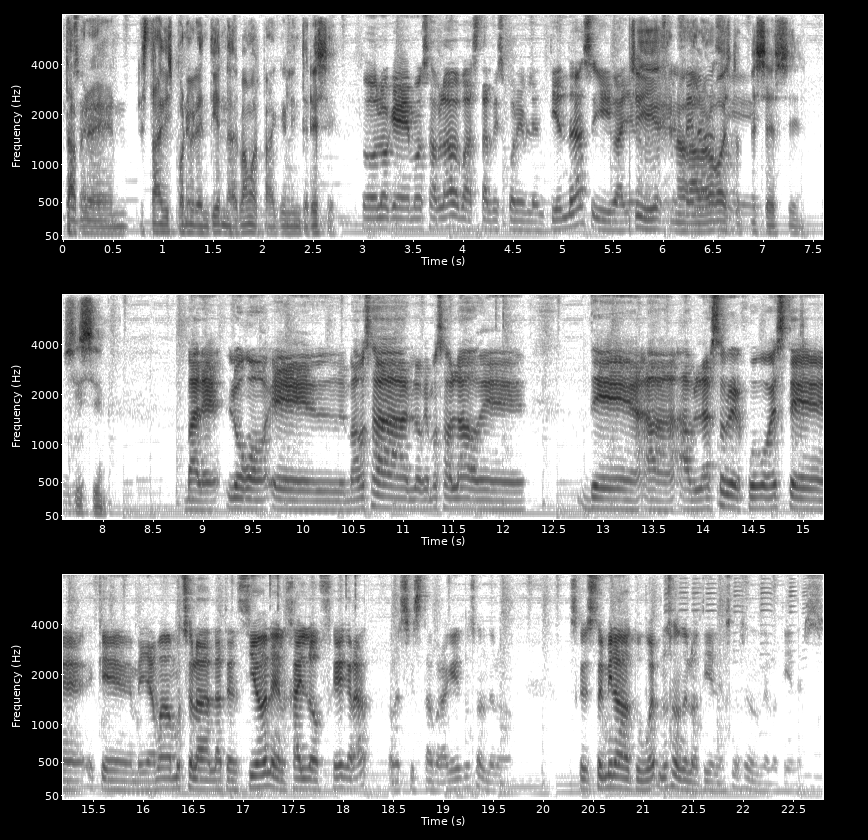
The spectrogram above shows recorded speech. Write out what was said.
también estará disponible en tiendas, vamos, para quien le interese. Todo lo que hemos hablado va a estar disponible en tiendas y va a llegar Sí, a las no, a lo largo de estos meses, sí, sí, sí. Vale, luego el- vamos a lo que hemos hablado de, de a- hablar sobre el juego este que me llamaba mucho la, la atención, el High Love Hegra. A ver si está por aquí, no sé dónde lo. Es que estoy mirando tu web, no sé dónde lo tienes, no sé dónde lo tienes.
